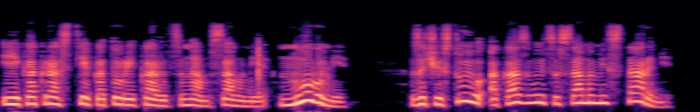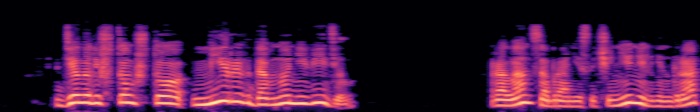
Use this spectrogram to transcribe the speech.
И как раз те, которые кажутся нам самыми новыми, зачастую оказываются самыми старыми. Дело лишь в том, что мир их давно не видел. Ролан. Собрание сочинений. Ленинград.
